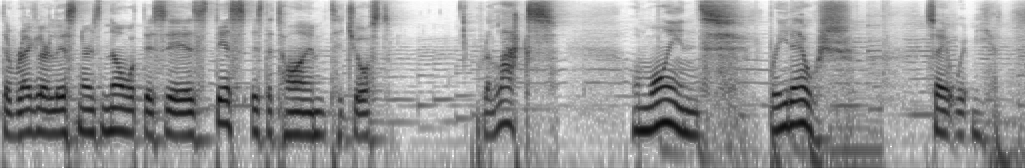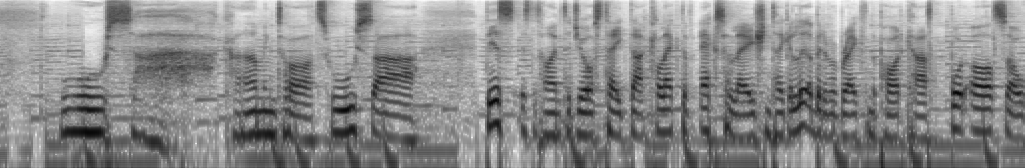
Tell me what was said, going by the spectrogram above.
The regular listeners know what this is. This is the time to just relax, unwind, breathe out. Say it with me. Woosa. Calming thoughts. Woosa. This is the time to just take that collective exhalation, take a little bit of a break from the podcast, but also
